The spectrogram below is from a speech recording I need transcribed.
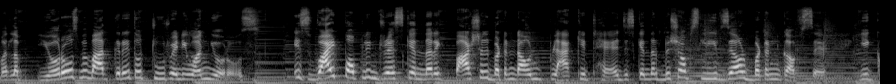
मतलब यूरोस में बात करें तो टू ट्वेंटी वन यूरोस इस व्हाइट पॉपलिन ड्रेस के अंदर एक पार्शल बटन डाउन प्लैकेट है, जिसके अंदर बिशॉप स्लीव्स है और बटन कफ्स है. ये एक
